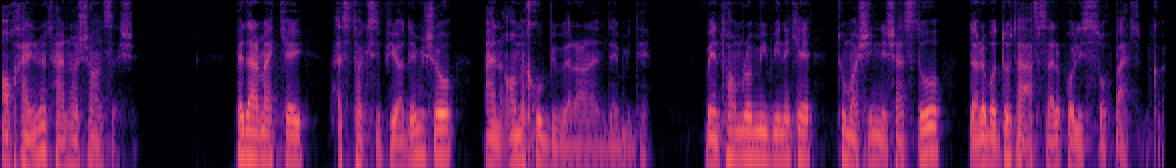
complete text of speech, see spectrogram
آخرین و تنها شانسشه. پدر مکی از تاکسی پیاده میشه و انعام خوبی به راننده میده. بنتام رو می‌بینه که تو ماشین نشسته و داره با دو تا افسر پلیس صحبت می‌کنه.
